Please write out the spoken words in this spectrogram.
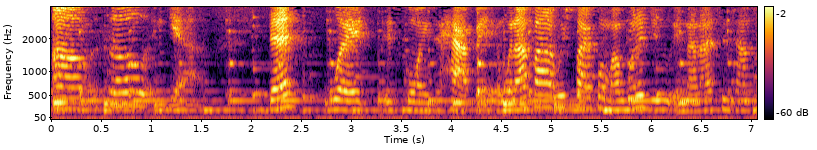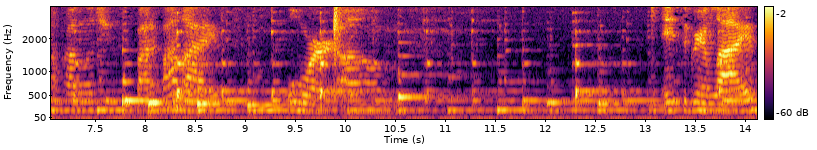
Um, so yeah, that's what is going to happen. And when I find out which platform I'm to do, and nine out of ten times I'm probably to choose Spotify Live or um, Live.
